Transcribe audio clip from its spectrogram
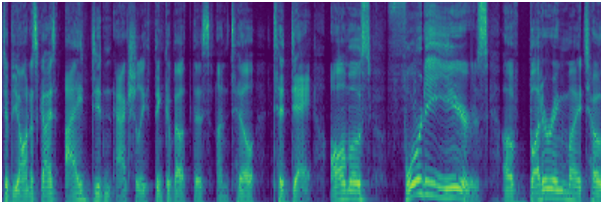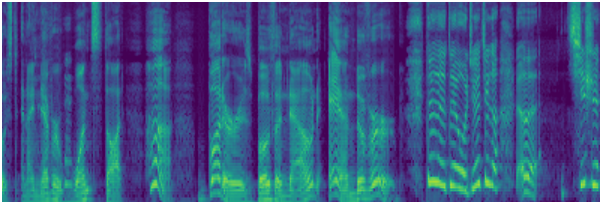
To be honest, guys, I didn't actually think about this until today. Almost 40 years of buttering my toast, and I never once thought, huh, butter is both a noun and a verb. 对对对，我觉得这个呃， 其实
